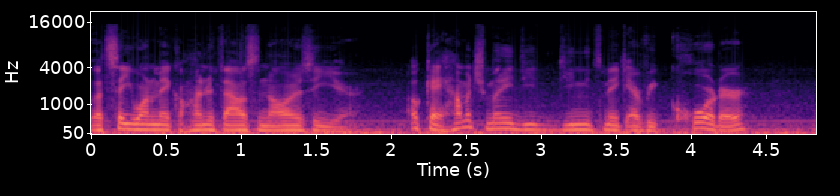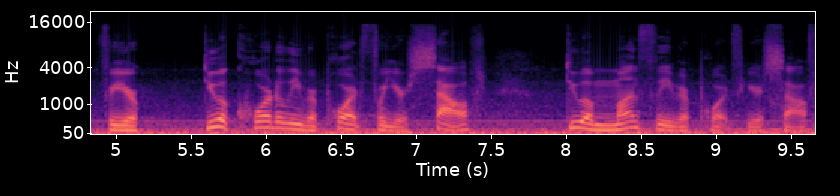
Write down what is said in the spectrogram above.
let's say you want to make $100,000 a year okay, how much money do you, do you need to make every quarter for your Do a quarterly report for yourself. Do a monthly report for yourself.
